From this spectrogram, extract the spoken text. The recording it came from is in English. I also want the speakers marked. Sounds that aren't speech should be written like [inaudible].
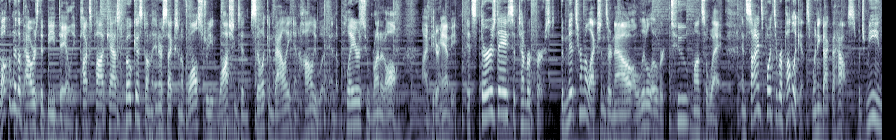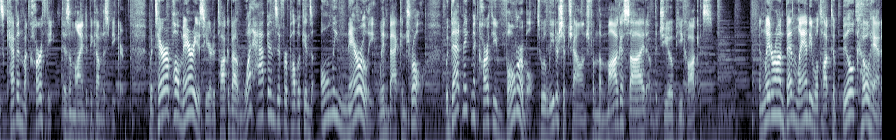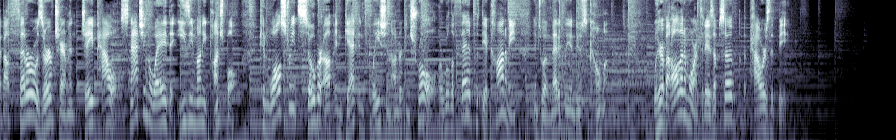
Speaker 1: Welcome to the Powers That Be Daily, Puck's podcast focused on the intersection of Wall Street, Washington, Silicon Valley, and Hollywood, and the players who run it all. I'm Peter Hamby. It's Thursday, September 1st. The midterm elections are now a little over two months away, and signs point to Republicans winning back the House, which means Kevin McCarthy is in line to become the Speaker. But Tara Palmieri is here to talk about what happens if Republicans only narrowly win back control. Would that make McCarthy vulnerable to a leadership challenge from the MAGA side of the GOP caucus? And later on, Ben Landy will talk to Bill Cohan about Federal Reserve Chairman Jay Powell snatching away the easy money punch bowl. Can Wall Street sober up and get inflation under control, or will the Fed put the economy into a medically induced coma? We'll hear about all that and more in today's episode of The Powers That Be.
